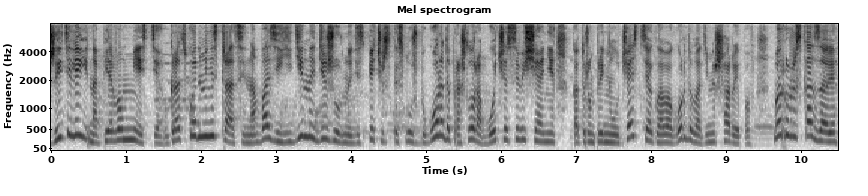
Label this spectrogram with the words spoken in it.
жителей на первом месте. В городской администрации на базе единой дежурной диспетчерской службы города прошло рабочее совещание, в котором принял участие глава города Владимир Шарыпов. Мэру рассказали,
